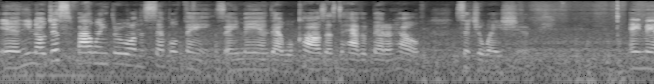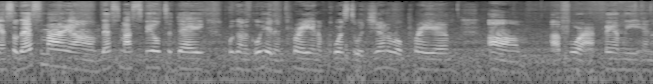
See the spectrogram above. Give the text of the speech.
and you know, just following through on the simple things, Amen, that will cause us to have a better health situation. Amen. So that's my um, that's my spill today. We're gonna go ahead and pray, and of course, do a general prayer um, uh, for our family and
